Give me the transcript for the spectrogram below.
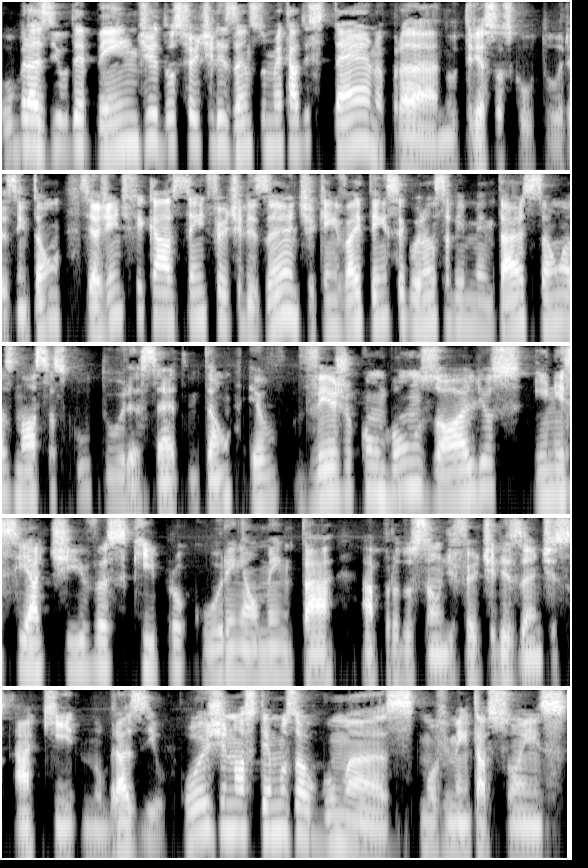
o Brasil depende dos fertilizantes do mercado externo para nutrir as suas culturas. Então, se a gente ficar sem fertilizante, quem vai ter insegurança alimentar são as nossas culturas, certo? Então, eu vejo com bons olhos iniciativas que procurem aumentar a produção de fertilizantes aqui no Brasil. Hoje nós temos algumas movimentações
